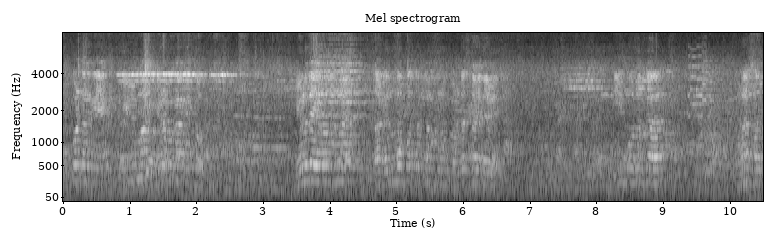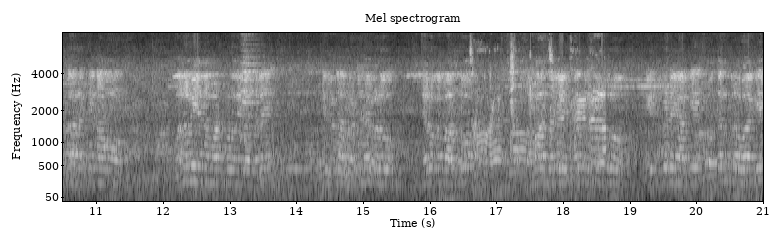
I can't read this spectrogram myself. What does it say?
ಮುಖಂಡರಿಗೆ ಈ ಮಾತು ಹೇಳಬೇಕಾಗಿತ್ತು ಹೇಳದೇ ಇರೋದನ್ನ ನಾವೆಲ್ಲ ಪತ್ರಕರ್ತರು ಖಂಡಿಸ್ತಾ ಇದ್ದೇವೆ. ಈ ಮೂಲಕ ಪುನಃ ಸರ್ಕಾರಕ್ಕೆ ನಾವು ಮನವಿಯನ್ನು ಮಾಡಿಕೊಳ್ಳೋದೇನೆಂದರೆ ಇಂಥ ಘಟನೆಗಳು ಜರುಗಬಾರದು. ಸಮಾಜದಲ್ಲಿ ನಿರ್ಬಿಡೆಯಾಗಿ ಸ್ವತಂತ್ರವಾಗಿ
